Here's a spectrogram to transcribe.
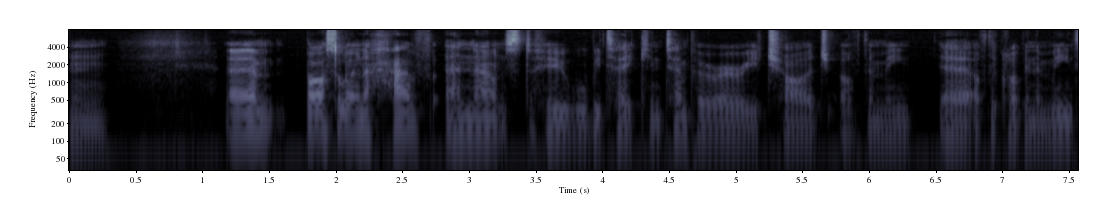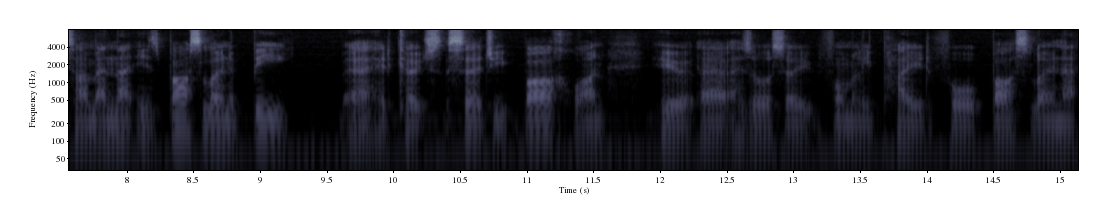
Mm. Um, Barcelona have announced who will be taking temporary charge of the mean uh, of the club in the meantime, and that is Barcelona B uh, head coach Sergi Barjuan, who uh, has also formerly played for Barcelona.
